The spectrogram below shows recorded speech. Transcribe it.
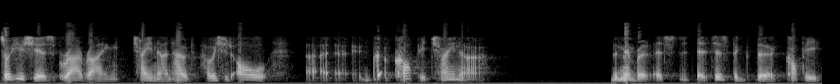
So here she is, rah-rahing China and how, how we should all uh, copy China. Remember, it's, it is just the, the copy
